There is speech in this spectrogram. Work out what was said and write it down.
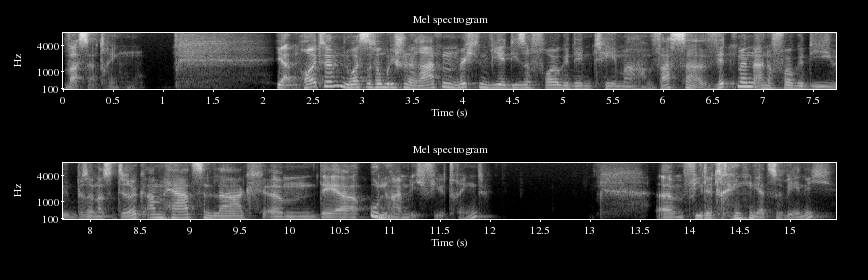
Wasser trinken. Ja, heute, du hast es vermutlich schon erraten, möchten wir diese Folge dem Thema Wasser widmen. Eine Folge, die besonders Dirk am Herzen lag, ähm, der unheimlich viel trinkt. Ähm, viele trinken ja zu wenig,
